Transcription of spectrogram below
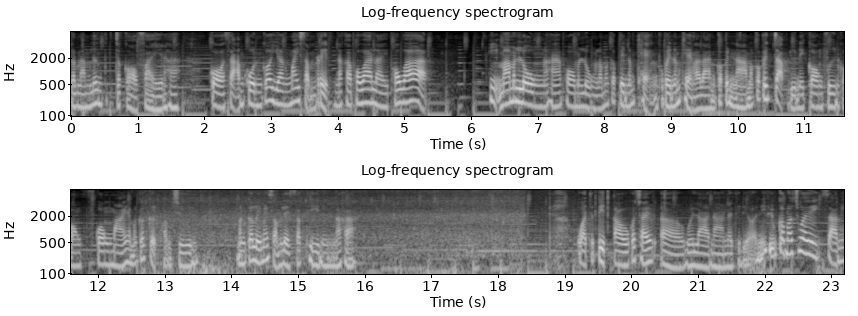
กำลังเริ่มจะก่อไฟนะคะ ก่อ 3 คนก็ยังไม่สำเร็จนะคะ เพราะว่าอะไรเพราะว่าหิมะมันลงนะคะ พอมันลงแล้วมันก็เป็นน้ำแข็ง พอเป็นน้ำแข็งละลายมันก็เป็นน้ำมันก็ไปจับอยู่ในกองฟืนกองกองไม้มันก็เกิดความชื้น มันก็เลยไม่สำเร็จสักทีหนึ่งนะคะ กว่าจะติดเตาก็ใช้เเวลานานเลยทีเดียว อันนี้พิมก็มาช่วยสามี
